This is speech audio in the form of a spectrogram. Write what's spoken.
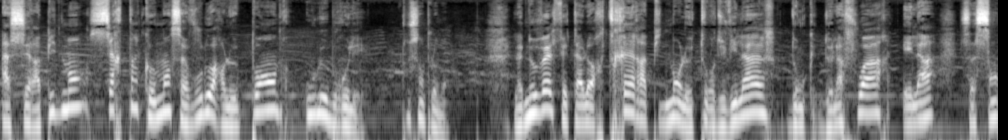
Assez rapidement, certains commencent à vouloir le pendre ou le brûler, tout simplement. La nouvelle fait alors très rapidement le tour du village, donc de la foire, et là, ça sent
